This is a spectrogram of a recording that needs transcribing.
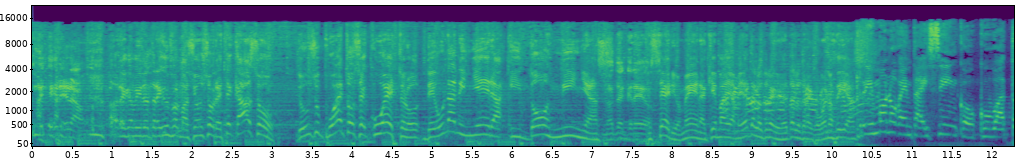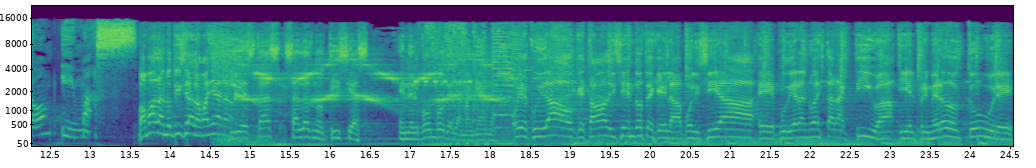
un degenerado. Ahora Camilo traigo información sobre este caso de un supuesto secuestro de una niñera y dos niñas. No te creo. En serio, men, aquí en Miami, ya te lo traigo, ya te lo traigo. Buenos días. Ritmo 95, Cubatón y más. Vamos a las noticias de la mañana. Y estas son las noticias en el bombo de la mañana. Oye, cuidado, que estaba diciéndote que la policía eh, pudiera no estar activa y el primero de octubre,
